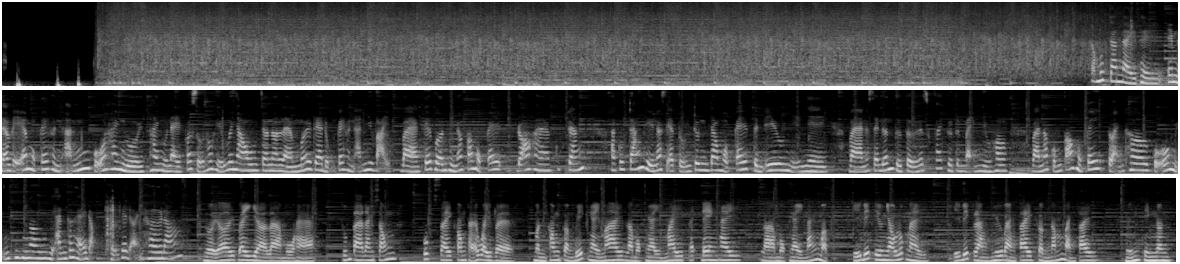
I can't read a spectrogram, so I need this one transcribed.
Trong bức tranh này thì em đã vẽ một cái hình ảnh của hai người. Hai người này có sự thấu hiểu với nhau cho nên là mới ra được cái hình ảnh như vậy. Và kế bên thì nó có một cái đóa hoa cúc trắng. Hoa cúc trắng thì nó sẽ tượng trưng cho một cái tình yêu nhẹ nhàng và nó sẽ đến từ từ nó xuất phát từ tình bạn nhiều hơn. Và nó cũng có một cái đoạn thơ của Nguyễn Thiên Ngân thì anh có thể đọc thử cái đoạn thơ đó. Người ơi bây giờ là mùa hạ. Chúng ta đang sống phút giây không thể quay về mình không cần biết ngày mai là một ngày mây đen hay là một ngày nắng mật chỉ biết yêu nhau lúc này. Chỉ biết rằng như bàn tay cần nắm bàn tay. Nguyễn thiên ngân.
